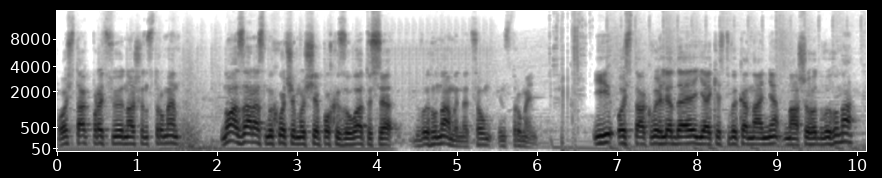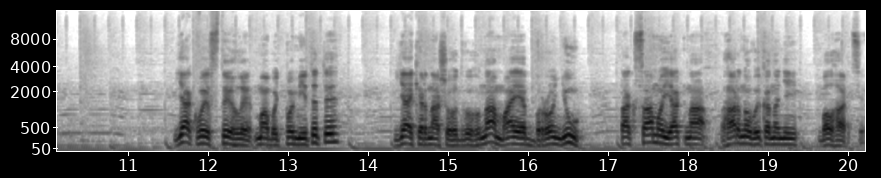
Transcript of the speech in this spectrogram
Ось так працює наш інструмент. Ну а зараз ми хочемо ще похизуватися двигунами на цьому інструменті. І ось так виглядає якість виконання нашого двигуна. Як ви встигли, мабуть, помітити, якір нашого двигуна має броню. Так само, як на гарно виконаній болгарці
